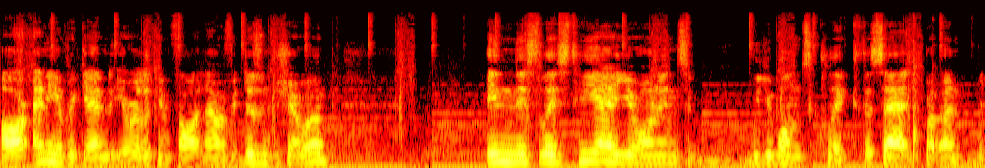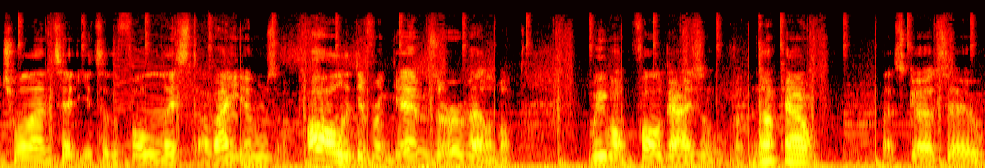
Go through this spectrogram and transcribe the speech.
or any other game that you're looking for. Now if it doesn't show up in this list here, you want into you want to click the search button, which will then take you to the full list of items of all the different games that are available. We want Fall Guys Ultimate Knockout. Let's go to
